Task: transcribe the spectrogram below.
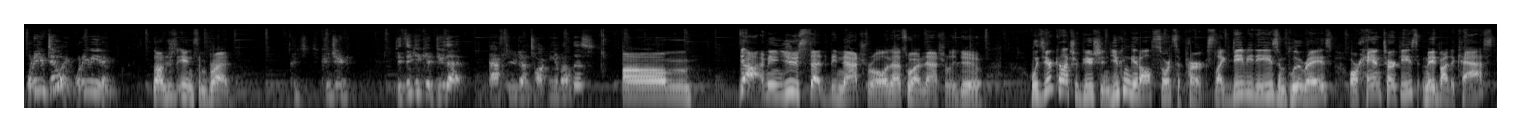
What are you doing? What are you eating? No, I'm just eating some bread. Could could you? Do you think you could do that after you're done talking about this? Um, yeah, I mean, you just said to be natural, and that's what I naturally do. With your contribution, you can get all sorts of perks like DVDs and Blu rays or hand turkeys made by the cast,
